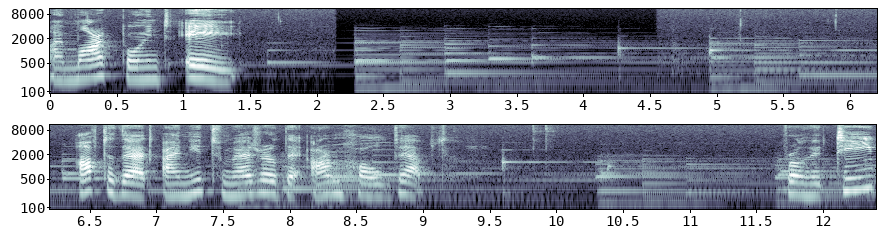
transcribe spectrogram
I mark point A. After that, I need to measure the armhole depth. From the T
